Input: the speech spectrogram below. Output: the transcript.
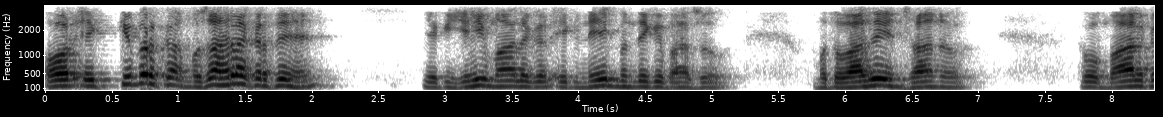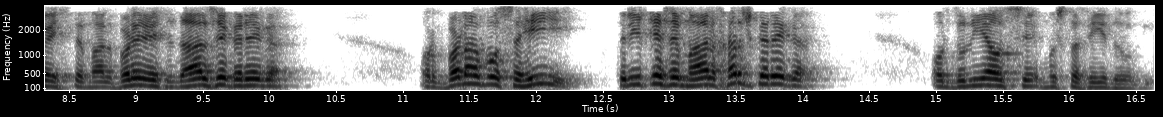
اور ایک کبر کا مظاہرہ کرتے ہیں لیکن یہی مال اگر ایک نیک بندے کے پاس ہو متوازی انسان ہو، تو وہ مال کا استعمال بڑے اعتدال سے کرے گا اور بڑا وہ صحیح طریقے سے مال خرچ کرے گا اور دنیا اس سے مستفید ہوگی۔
